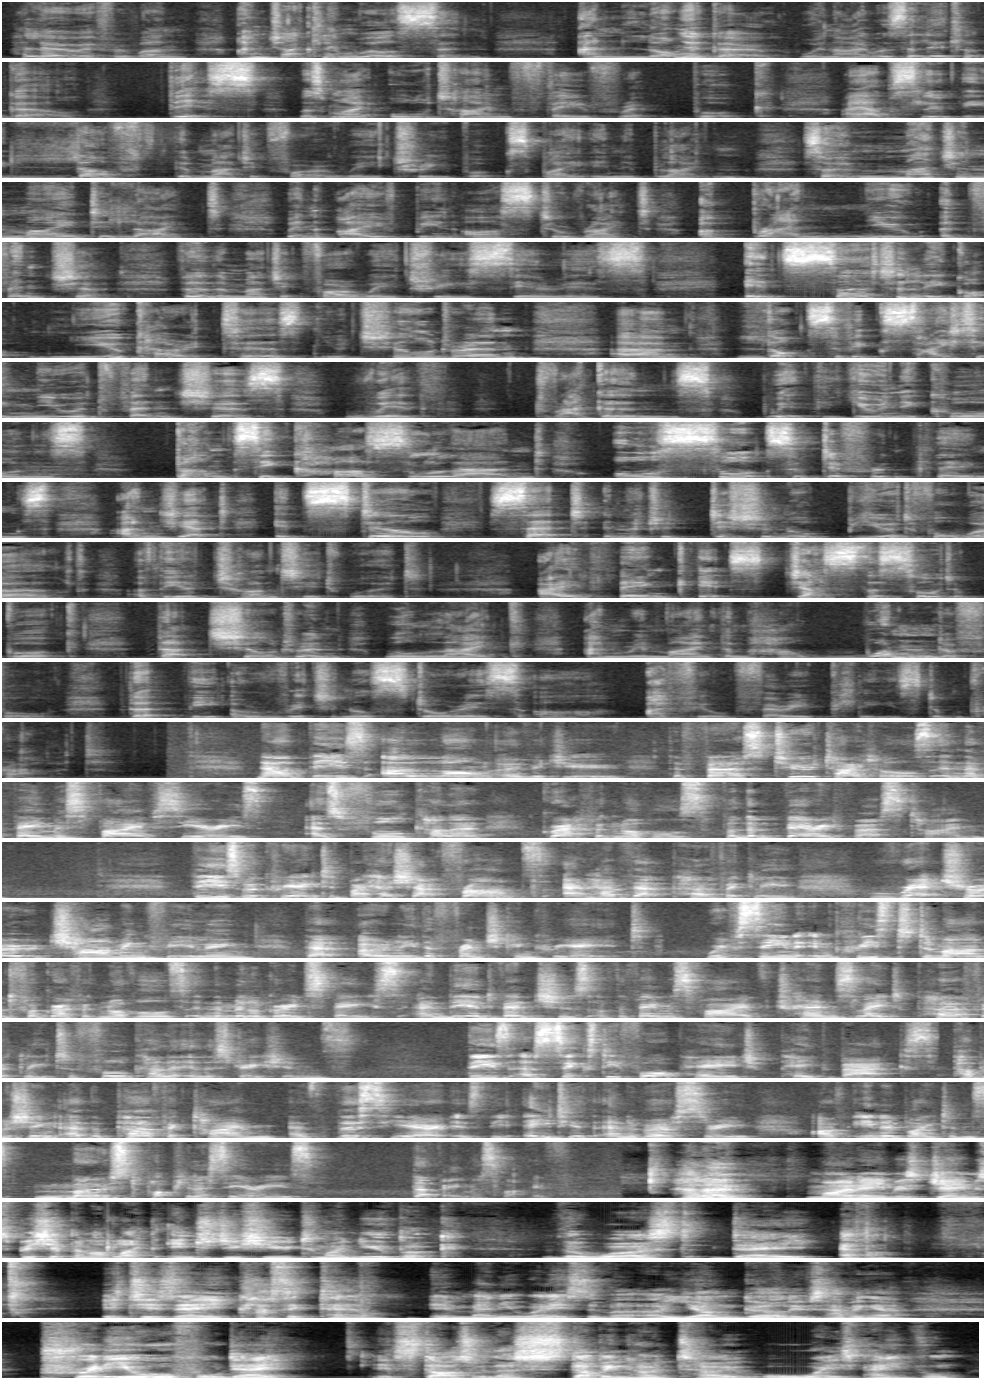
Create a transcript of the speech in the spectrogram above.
Hello everyone, I'm Jacqueline Wilson and long ago when I was a little girl this was my all-time favourite book. I absolutely loved the Magic Faraway Tree books by Enid Blyton. So imagine my delight when I've been asked to write a brand new adventure for the Magic Faraway Trees series. It's certainly got new characters, new children, um, lots of exciting new adventures with dragons, with unicorns, bouncy castle land, all sorts of different things, and yet it's still set in the traditional beautiful world of the Enchanted Wood. I think it's just the sort of book that children will like and remind them how wonderful that the original stories are. I feel very pleased and proud. Now these are long overdue. The first two titles in the Famous Five series as full colour graphic novels for the very first time. These were created by Hachette France and have that perfectly retro, charming feeling that only the French can create. We've seen increased demand for graphic novels in the middle grade space and the adventures of the Famous Five translate perfectly to full colour illustrations. These are 64 page paperbacks, publishing at the perfect time as this year is the 80th anniversary of Enid Blyton's most popular series, The Famous Five. Hello, my name is James Bishop and I'd like to introduce you to my new book, The Worst Day Ever. It is a classic tale in many ways of a, a young girl who's having a pretty awful day. It starts with her stubbing her toe, always painful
